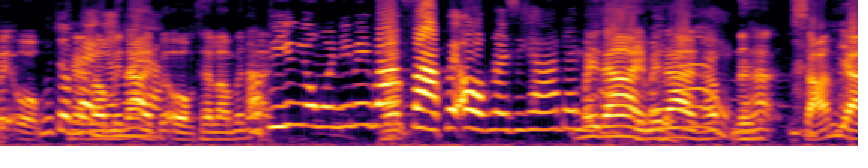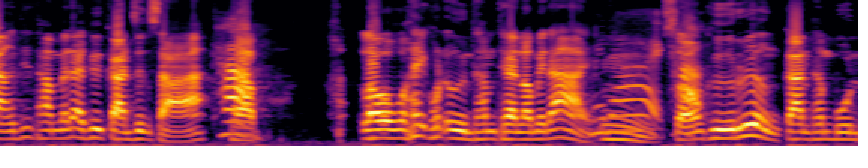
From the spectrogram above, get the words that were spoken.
ไปออกมันจะแทแบ่นงเราไม่ได้ยังไงอะ ไปออกแทนเราไม่ได้ เอาพี่ยิ่งยงวันนี้ไม่ว่าครังบฝากไปออกหน่อยสิคะได้ไหมไม่คะได้ไม่ได้ครับนะฮะสามอย่างที่ทำไม่ได้คือการศึกษาค่ะครับ เราให้คนอื่นทำแทนเราไม่ได้ไม่ได้สองะคือเรื่องการทำบุญ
